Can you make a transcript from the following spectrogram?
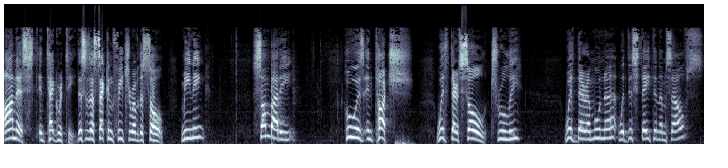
honest, integrity. This is a second feature of the soul. Meaning, somebody who is in touch with their soul truly, with their amuna, with this state in themselves,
